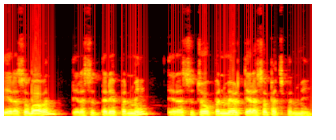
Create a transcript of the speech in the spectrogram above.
तेरह सौ बावन, तेरह सौ तिरपन में, तेरह सौ चौपन में और तेरह सौ पचपन में।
